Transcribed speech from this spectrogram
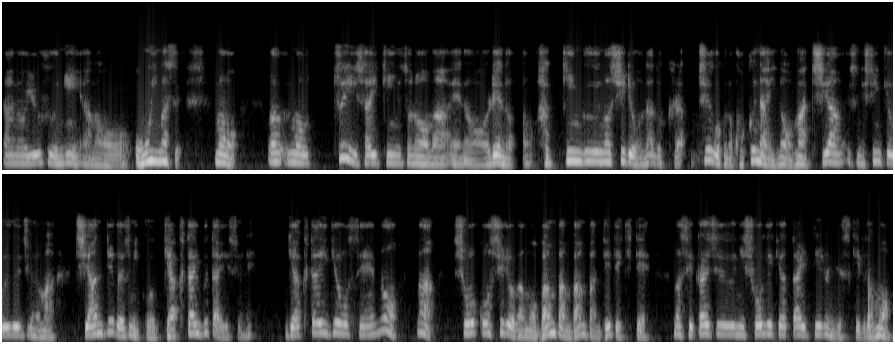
あのいうふうにあの思います。もうもうつい最近、そのまあ、えの例のハッキングの資料などから、中国の国内の、まあ、治安、要するに新疆ウイグル地区の、まあ、治安というか、要するにこう虐待部隊ですよね。虐待行政の、まあ、証拠資料がもうバンバンバンバン出てきて、まあ、世界中に衝撃を与えているんですけれども、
